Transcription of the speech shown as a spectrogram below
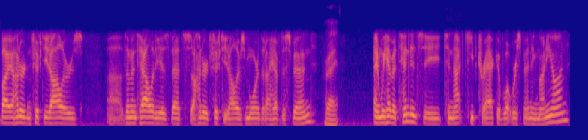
by $150, uh, the mentality is that's $150 more that I have to spend Right. and we have a tendency to not keep track of what we're spending money on,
